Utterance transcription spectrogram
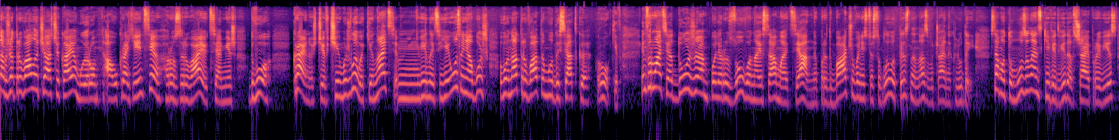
Україна вже тривалий час чекає миру, а українці розриваються між двох. Крайнощів чи можливий кінець війни цієї осені, або ж вона триватиме десятки років. Інформація дуже поляризована, і саме ця непередбачуваність особливо тисне на звичайних людей. Саме тому Зеленський відвідав США і привіз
